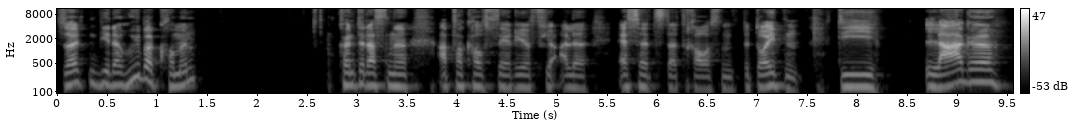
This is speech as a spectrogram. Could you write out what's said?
Sollten wir darüber kommen, könnte das eine Abverkaufsserie für alle Assets da draußen bedeuten. Die Lage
